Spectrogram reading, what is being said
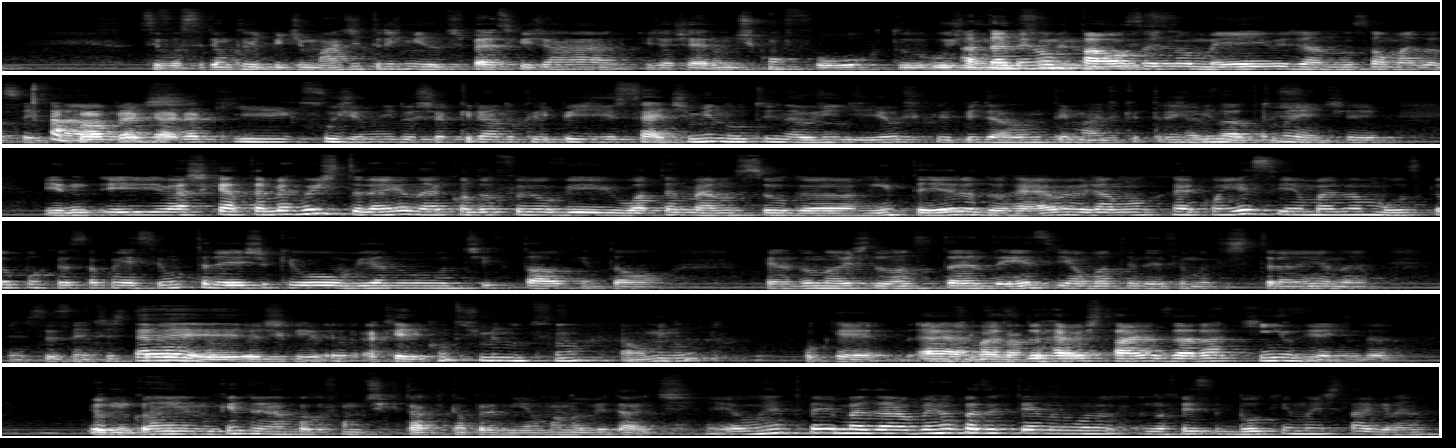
Se você tem um clipe de mais de 3 minutos, parece que já, já gera um desconforto. Os Até mesmo pausas no meio já não são mais A aceitáveis. própria Gaga que surgiu na indústria criando clipes de 7 minutos, né? Hoje em dia os clipes dela não tem mais do que 3 minutos. Exatamente. E, e eu acho que é até mesmo estranho, né? Quando eu fui ouvir Watermelon Sugar inteira do Hell, eu já não reconhecia mais a música porque eu só conhecia um trecho que eu ouvia no TikTok. Então, querendo ou não, esse lance tendência e é uma tendência muito estranha, né? A gente se sente estranho É, quando pesquisa. aquele quantos minutos são? É um minuto? O quê? É, mas TikTok. do Harry Styles era 15 ainda. Eu nunca, nunca entrei na plataforma do TikTok, então pra mim é uma novidade. Eu entrei, mas é a mesma coisa que tem no, no Facebook e no Instagram.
